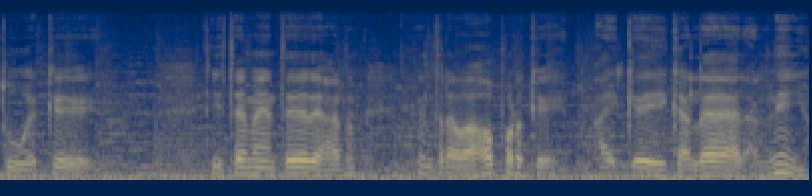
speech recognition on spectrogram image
tuve que tristemente dejar el trabajo porque hay que dedicarle al niño.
